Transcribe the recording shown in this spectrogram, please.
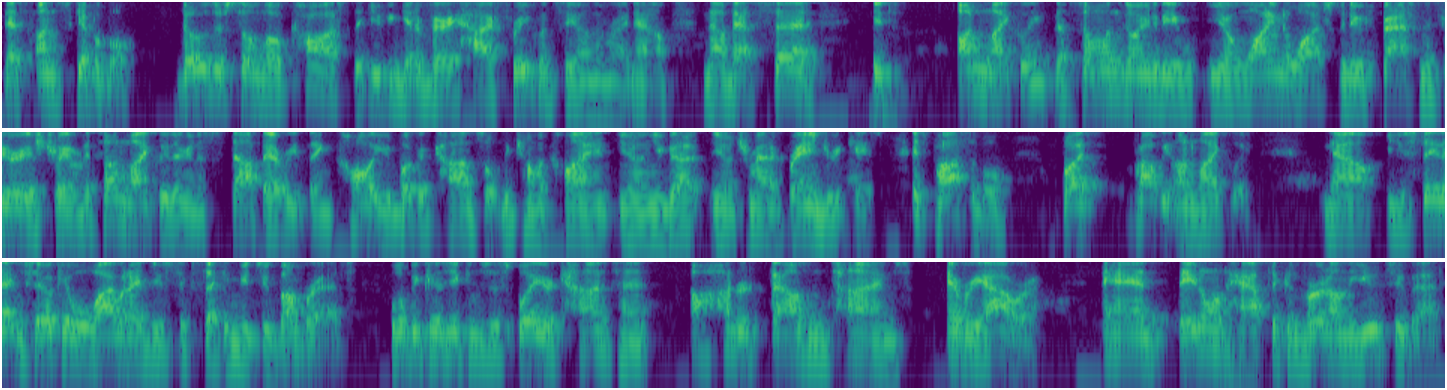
that's unskippable. Those are so low cost that you can get a very high frequency on them right now. Now, that said, it's unlikely that someone's going to be, you know, wanting to watch the new Fast and the Furious trailer. It's unlikely they're going to stop everything, call you, book a consult, become a client, you know, and you've got, you know, traumatic brain injury case. It's possible, but probably unlikely. Now, you say that and you say, okay, well, why would I do six second YouTube bumper ads? Well, because you can display your content a hundred thousand times every hour, and they don't have to convert on the YouTube ad.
